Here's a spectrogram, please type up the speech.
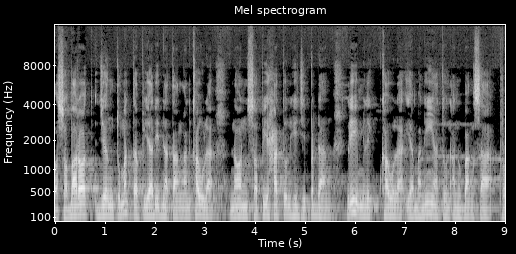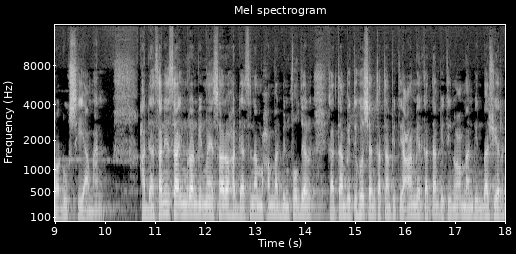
wasobarot jeng tumata pia dina tangan kaula. Non sapihatun hiji pedang. Li milik kaula yamaniatun anu bangsa produksi Yaman. Hadatsani Sa Imran bin Maisarah hadatsana Muhammad bin Fudel katam piti Husain katam piti Amir katam piti Nu'man bin Bashir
